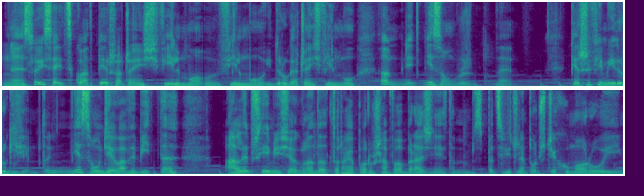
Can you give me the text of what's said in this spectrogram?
E, Suicide Squad, pierwsza część filmu, filmu i druga część filmu no, nie, nie są e, Pierwszy film i drugi film to nie są dzieła wybitne, ale przyjemnie się ogląda, trochę porusza wyobraźnię, jest tam specyficzne poczucie humoru i,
